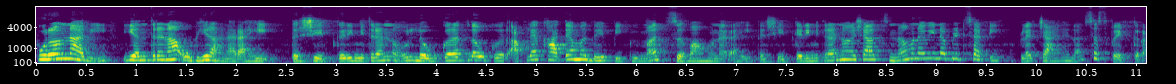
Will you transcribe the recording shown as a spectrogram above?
पुरवणारी यंत्रणा उभी राहणार आहे. तर शेतकरी मित्रांनो लवकरात लवकर आपल्या खात्यामध्ये पीक विमा जमा होणार आहे. तर शेतकरी मित्रांनो अशाच नवनवीन अपडेटसाठी आपल्या चॅनलला सबस्क्राईब करा.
